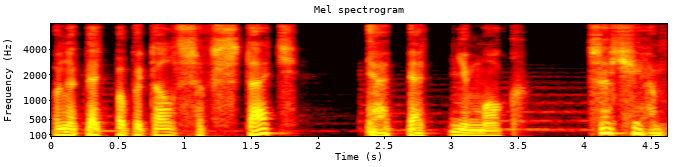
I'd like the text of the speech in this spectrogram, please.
Он опять попытался встать и опять не мог. «Зачем?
